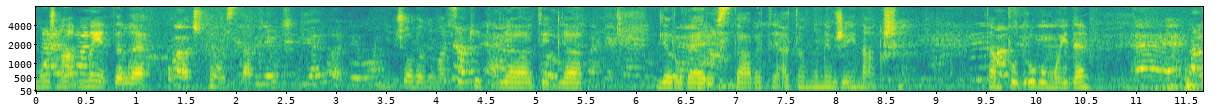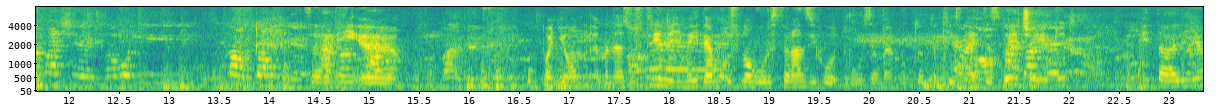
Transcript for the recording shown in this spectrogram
Можна мити легко. Бачите, ось так тут нічого нема. Це тут для, для, для роверів ставити, а там вони вже інакше. Там по-другому йде. Зараз мій е, компаньон мене зустріне, і ми йдемо знову в ресторан з його друзями. Бо то такі, знаєте, звичаї тут в Італії.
